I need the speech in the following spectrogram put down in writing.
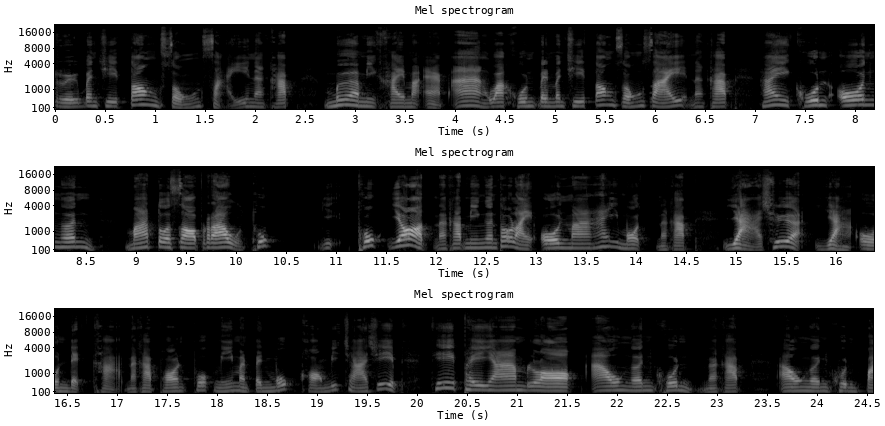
หรือบัญชีต้องสงสัยนะครับ เมื่อมีใครมาแอบอ้างว่าคุณเป็นบัญชีต้องสงสัยนะครับ ให้คุณโอนเงิน มาตรวจสอบเราทุก ทุกยอดนะครับ มีเงินเท่าไหร่โอนมาให้หมดนะครับ อย่าเชื่ออย่าโอนเด็ดขาดนะครับ เพราะพวกนี้มันเป็นมุกของมิจฉาชีพ ที่พยายามหลอกเอาเงินคุณนะครับ เอาเงินคุณไป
